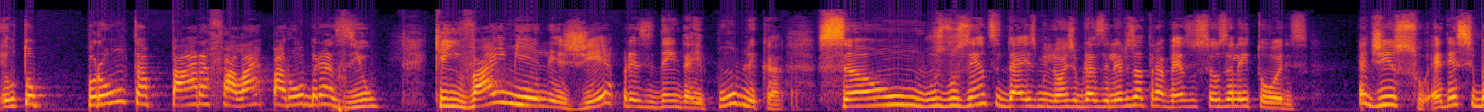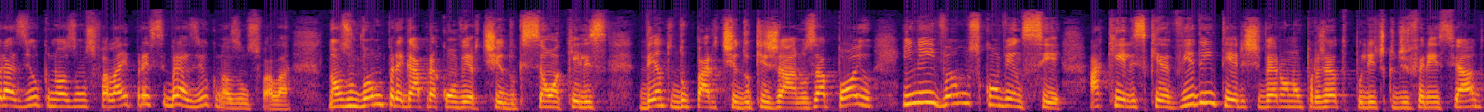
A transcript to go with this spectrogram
Eu estou pronta para falar para o Brasil. Quem vai me eleger presidente da República são os 210 milhões de brasileiros através dos seus eleitores. É disso, é desse Brasil que nós vamos falar e para esse Brasil que nós vamos falar. Nós não vamos pregar para convertido, que são aqueles dentro do partido que já nos apoiam, e nem vamos convencer aqueles que a vida inteira estiveram num projeto político diferenciado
